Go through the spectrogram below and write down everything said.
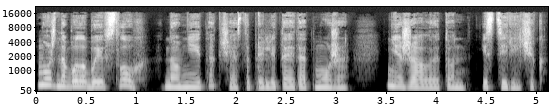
Можно было бы и вслух, но мне и так часто прилетает от мужа. Не жалует он истеричек.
